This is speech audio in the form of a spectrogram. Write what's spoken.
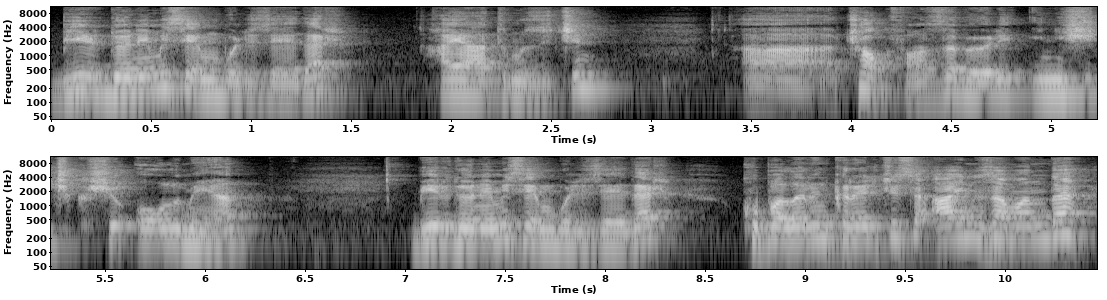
bir dönemi sembolize eder hayatımız için. Aa, çok fazla böyle inişi çıkışı olmayan bir dönemi sembolize eder. Kupaların kraliçesi aynı zamanda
